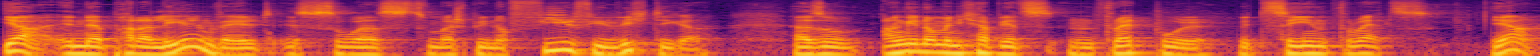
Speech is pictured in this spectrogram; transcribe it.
Ja, in der parallelen Welt ist sowas zum Beispiel noch viel, viel wichtiger. Also angenommen, ich habe jetzt einen Threadpool mit zehn Threads. Ja,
